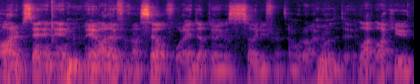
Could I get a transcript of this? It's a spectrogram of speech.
Oh, 100%. And, and you know, I know for myself, what I ended up doing was so different than what I mm. wanted to do. Like, like you,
